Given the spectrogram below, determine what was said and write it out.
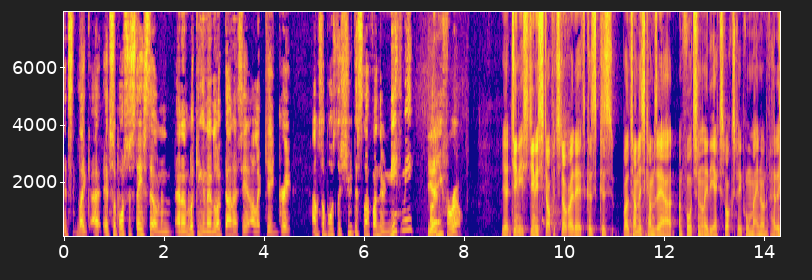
It's like I, it's supposed to stay still, and I'm, and I'm looking and I look down. I see it. I'm like, okay, great. I'm supposed to shoot the stuff underneath me. Yeah. Are you for real? Yeah, Ginny, Ginny, stop it, stop right there. because Because by the time this comes out, unfortunately, the Xbox people may not have had a,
